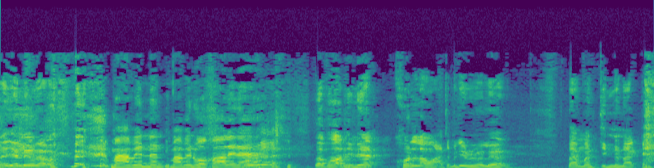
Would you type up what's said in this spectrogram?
แต่อย่าลืมนะมาเป็นมาเป็นหัวข้อเลยนะ แล้วพอทีเนี้ยคนเราอาจจะไม่ได้รู้เรื่อง แต่มันจินตนาการ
